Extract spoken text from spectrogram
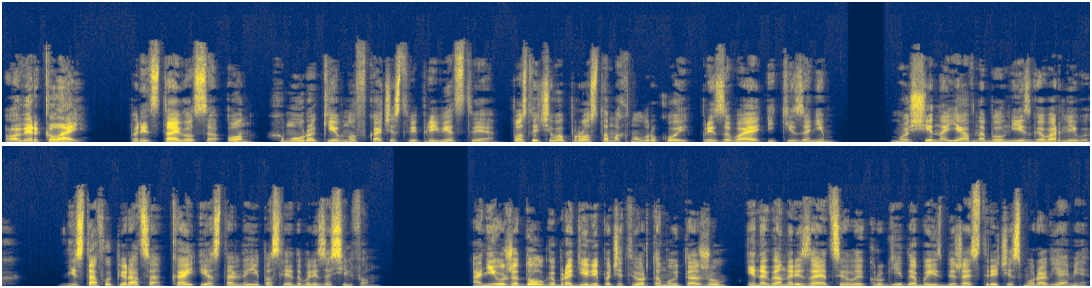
«Оверклай!» Представился он, хмуро кивнув в качестве приветствия, после чего просто махнул рукой, призывая идти за ним. Мужчина явно был не из говорливых. Не став упираться, Кай и остальные последовали за Сильфом. Они уже долго бродили по четвертому этажу, иногда нарезая целые круги, дабы избежать встречи с муравьями,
